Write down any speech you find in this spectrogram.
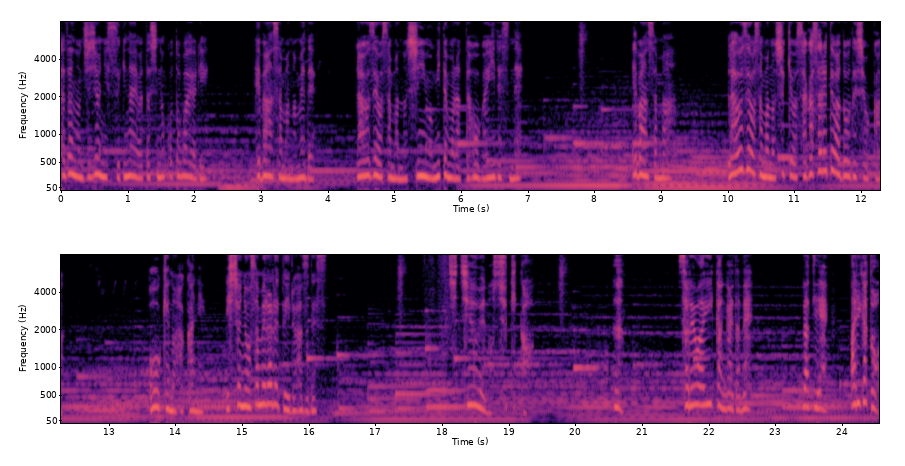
ただの次女に過ぎない私の言葉よりエヴァン様の目でラウゼオ様のシーンを見てもらった方がいいですね。エヴァン様ラウゼオ様の手記を探されてはどうでしょうか。王家の墓に一緒に収められているはずです。父上の手記か。うん。それはいい考えだね。ラティエありがとう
